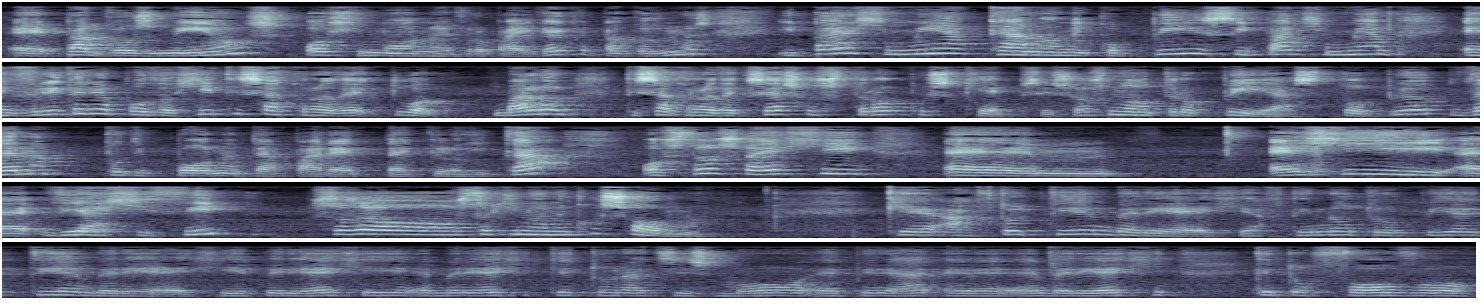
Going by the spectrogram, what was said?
ε, παγκοσμίως, όχι μόνο ευρωπαϊκά και παγκοσμίως, υπάρχει μια κανονικοποίηση, υπάρχει μια ευρύτερη αποδοχή της, ακροδε... του... μάλλον, της ακροδεξιάς ως τρόπου σκέψης, ως νοοτροπίας, το οποίο δεν αποτυπώνεται απαραίτητα εκλογικά, ωστόσο έχει, ε, έχει ε, διαχυθεί στο, στο κοινωνικό σώμα. Και αυτό τι εμπεριέχει, αυτή η νοοτροπία τι εμπεριέχει; Εμπεριέχει, εμπεριέχει και το ρατσισμό, ε, εμπεριέχει και το φόβο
